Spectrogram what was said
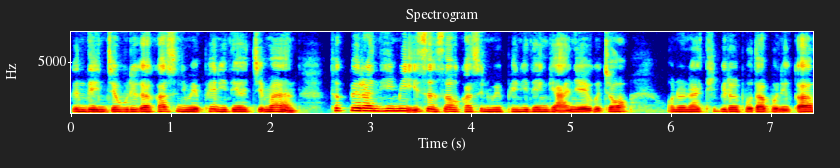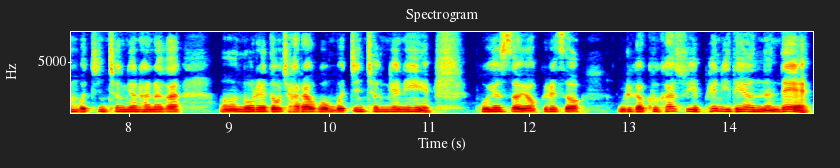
근데 이제 우리가 가수님의 팬이 되었지만 특별한 힘이 있어서 가수님의 팬이 된 게 아니에요. 그죠? 어느 날 TV를 보다 보니까 멋진 청년 하나가 어, 노래도 잘하고 멋진 청년이 보였어요. 그래서 우리가 그 가수의 팬이 되었는데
